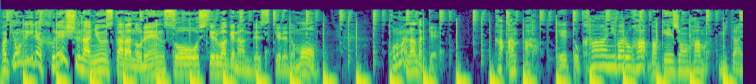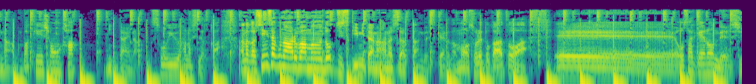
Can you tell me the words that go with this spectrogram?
まあ基本的にはフレッシュなニュースからの連想をしてるわけなんですけれども、この前なんだっけ？か、あ、あ、えっ、と、カーニバル派、バケーション派みたいな、バケーション派？みたいな、そういう話だか。あ、なんか新作のアルバムどっち好き？みたいな話だったんですけれども、それとか、あとは、えー、お酒飲んで失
